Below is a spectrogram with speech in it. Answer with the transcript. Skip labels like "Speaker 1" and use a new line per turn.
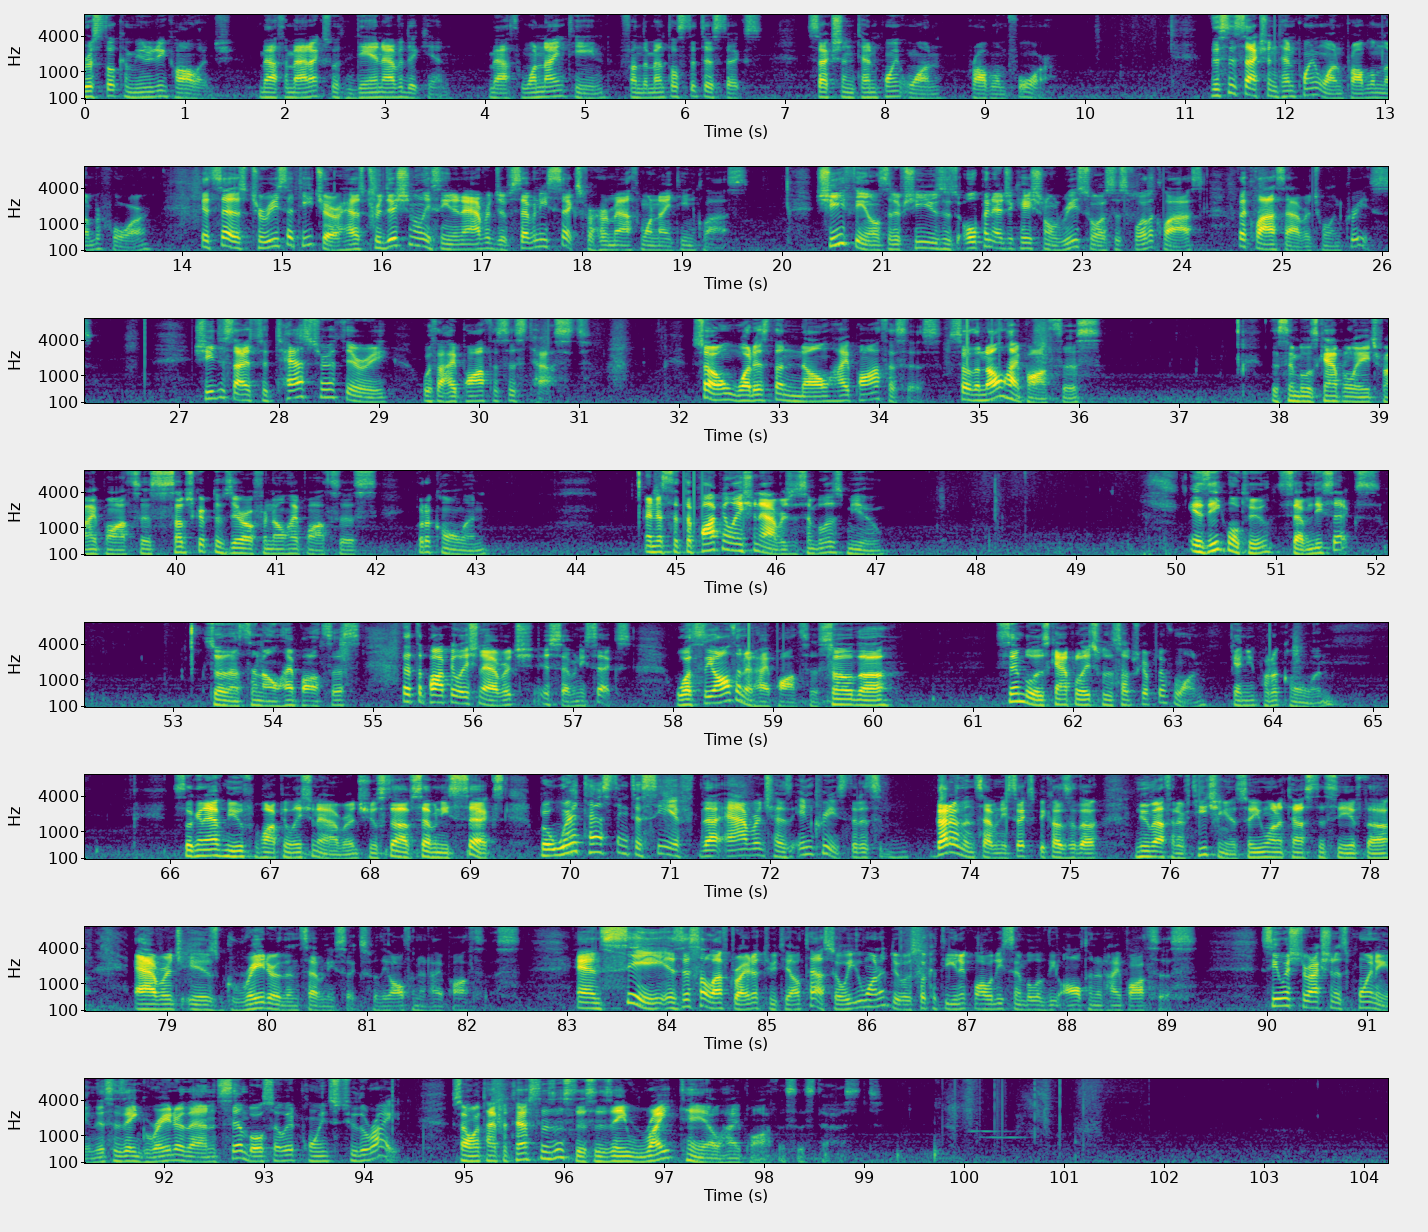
Bristol Community College, Mathematics with Dan Avedikian, Math 119, Fundamental Statistics, Section 10.1, Problem 4. This is Section 10.1, Problem number 4. It says, Teresa teacher has traditionally seen an average of 76 for her Math 119 class. She feels that if she uses open educational resources for the class, the class average will increase. She decides to test her theory with a hypothesis test. So what is the null hypothesis? So the null hypothesis, the symbol is capital H for hypothesis, subscript of 0 for null hypothesis, put a colon, and it's that the population average, the symbol is mu, is equal to 76. So that's the null hypothesis, that the population average is 76. What's the alternate hypothesis? So the symbol is capital H with a subscript of 1. Again, you put a colon. Still going to have mu for population average. You'll still have 76. But we're testing to see if the average has increased, that it's better than 76 because of the new method of teaching it. So you want to test to see if the average is greater than 76 for the alternate hypothesis. And C, is this a left, right, or two-tailed test? So what you want to do is look at the inequality symbol of the alternate hypothesis. See which direction it's pointing in. This is a greater than symbol, so it points to the right. So what type of test is this? This is a right tail hypothesis test.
